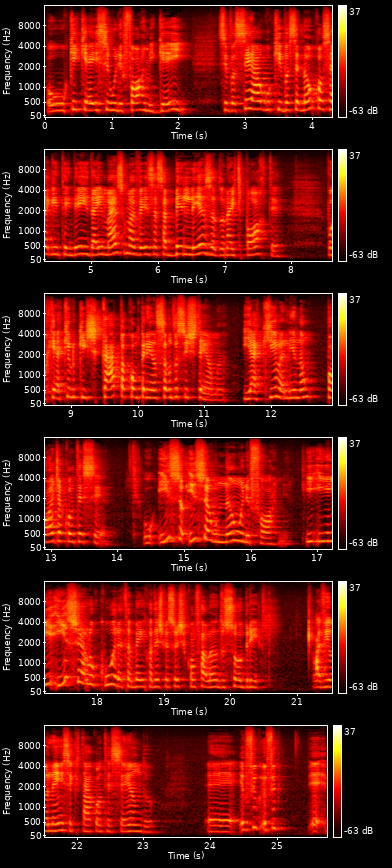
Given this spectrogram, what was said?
ou o que, é esse uniforme gay, se você é algo que você não consegue entender, e daí mais uma vez essa beleza do Night Porter, porque é aquilo que escapa à compreensão do sistema. E aquilo ali não pode acontecer. O, isso, isso é o não uniforme. E, e isso é loucura também quando as pessoas ficam falando sobre a violência que está acontecendo. É, eu fico, eu fico é,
